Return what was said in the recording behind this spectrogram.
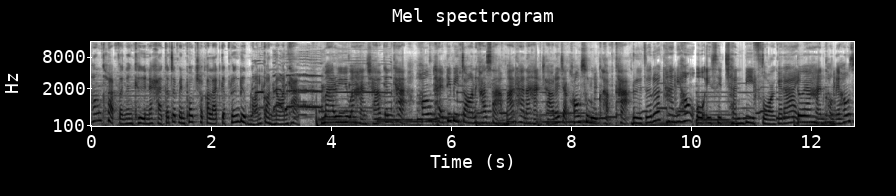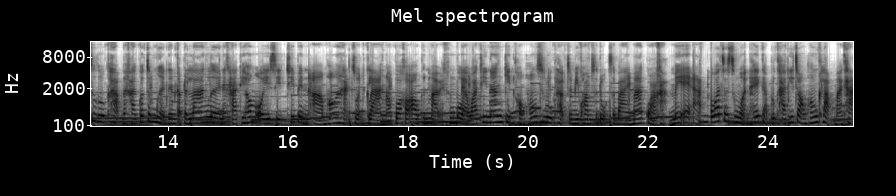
ห้องคลับตอนกลางคืนนะคะ ก็จะเป็นพวกช็อกโกแลตกับเครื่องดื่มร้อนก่อนนอนค่ะ มารีวิวอาหารเช้ากันค่ะ ห้องไทป์ที่บีจองนะคะ สามารถทานอาหารเช้าได้จากห้องซูลูคลับค่ะ หรือจะเลือกทานที่ห้อง Oasis ชั้น B floor ก็ได้ โดยอาหารของในห้องซูลูคลับนะคะ ก็จะเหมือนกันกับด้านล่างเลยนะคะที่ห้อง Oasis ที่เป็นห้องอาหารส่วนกลางเนาะเพราะเขาเอาขึ้นมาไว้ข้างบนแต่ว่าที่นั่งกินของห้องซูลูคลับจะมีความสะดวกสบายมากกว่าค่ะ ไม่แออัดเพราะว่าจะสงวนให้กับลูกค้าที่จองห้องคลับมาค่ะ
